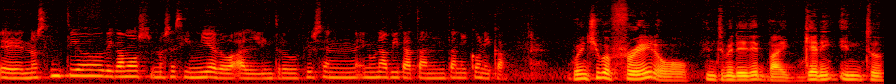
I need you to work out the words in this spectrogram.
Eh, ¿No sintió, digamos, no sé si miedo al introducirse en, en una vida tan, tan icónica? Weren't you afraid or intimidated by getting into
